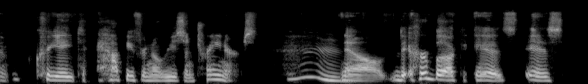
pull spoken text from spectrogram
uh, create happy for no reason trainers. Mm. Now, th- her book is is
